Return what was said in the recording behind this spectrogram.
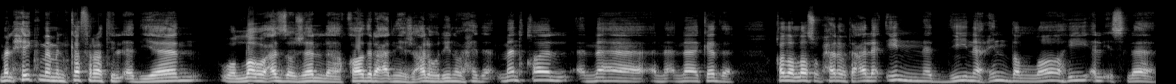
ما الحكمة من كثرة الأديان؟ والله عز وجل قادر أن يجعله دينا واحدا. من قال أنها أن أنها كذا؟ قال الله سبحانه وتعالى إن الدين عند الله الإسلام.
